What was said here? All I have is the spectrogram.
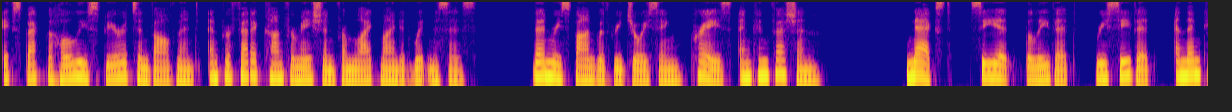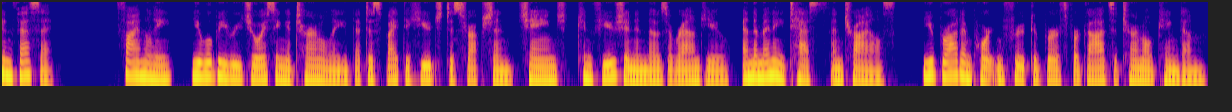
expect the Holy Spirit's involvement and prophetic confirmation from like minded witnesses. Then respond with rejoicing, praise, and confession. Next, see it, believe it, receive it, and then confess it. Finally, you will be rejoicing eternally that despite the huge disruption, change, confusion in those around you, and the many tests and trials, you brought important fruit to birth for God's eternal kingdom.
